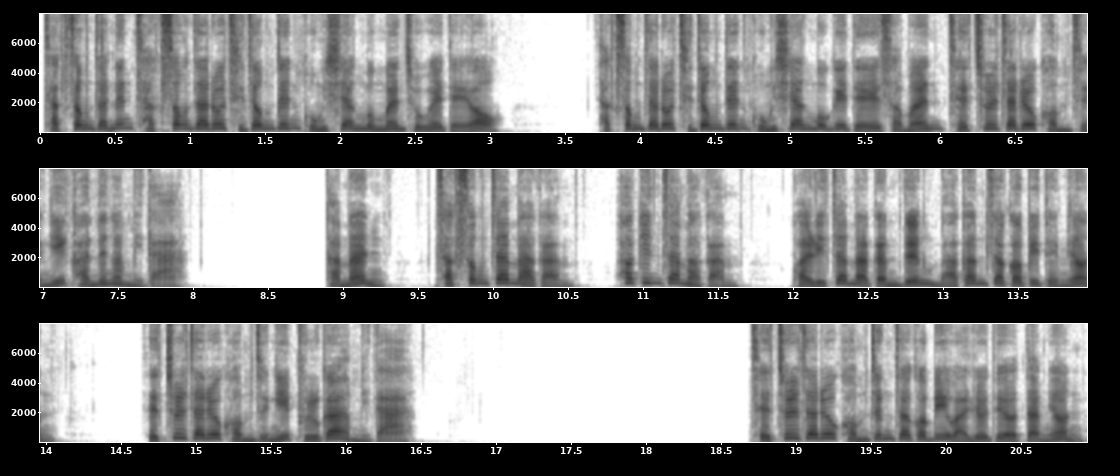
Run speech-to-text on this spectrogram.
작성자는 작성자로 지정된 공시 항목만 조회되어 작성자로 지정된 공시 항목에 대해서만 제출 자료 검증이 가능합니다. 다만 작성자 마감, 확인자 마감, 관리자 마감 등 마감 작업이 되면 제출 자료 검증이 불가합니다. 제출 자료 검증 작업이 완료되었다면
